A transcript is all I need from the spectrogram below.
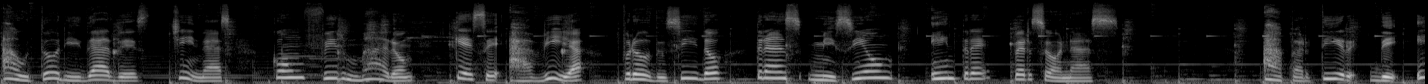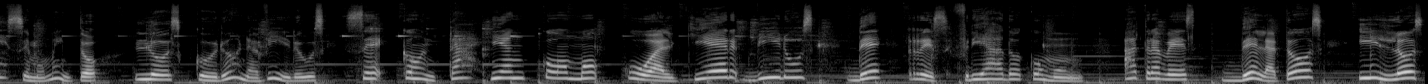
autoridades chinas confirmaron que se había producido transmisión entre personas. A partir de ese momento, los coronavirus se contagian como cualquier virus de resfriado común a través de la tos y los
